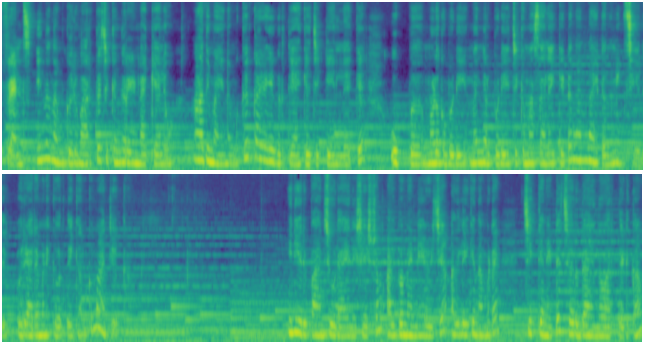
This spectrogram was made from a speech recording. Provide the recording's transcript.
ഫ്രണ്ട്സ് ഇന്ന് നമുക്കൊരു വറുത്ത ചിക്കൻ കറി ഉണ്ടാക്കിയാലോ? ആദ്യമായി നമുക്ക് കഴുകി വൃത്തിയാക്കിയ ചിക്കനിലേക്ക് ഉപ്പ് മുളക് പൊടി മഞ്ഞൾപ്പൊടി ചിക്കൻ മസാലയൊക്കെ ഇട്ട് നന്നായിട്ടൊന്ന് മിക്സ് ചെയ്ത് ഒരു അരമണിക്കൂറത്തേക്ക് നമുക്ക് മാറ്റി വെക്കാം. ഇനി ഒരു പാൻ ചൂടായതിനു ശേഷം അല്പം എണ്ണ ഒഴിച്ച് അതിലേക്ക് നമ്മുടെ ചിക്കൻ ഇട്ട് ചെറുതായി ഒന്ന് വറുത്തെടുക്കാം.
